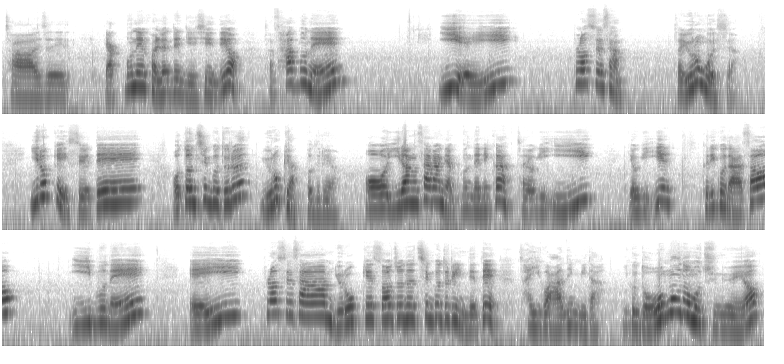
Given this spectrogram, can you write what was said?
자, 이제 약분에 관련된 예시인데요. 자, 4분의 2a 플러스 3. 자, 요런 거 있어요. 이렇게 있을 때 어떤 친구들은 이렇게 약분을 해요. 어, 2랑 4랑 약분되니까 자, 여기 2, 여기 1. 그리고 나서 2분의 a 플러스 3 이렇게 써주는 친구들이 있는데 자, 이거 아닙니다. 이거 너무너무 중요해요.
